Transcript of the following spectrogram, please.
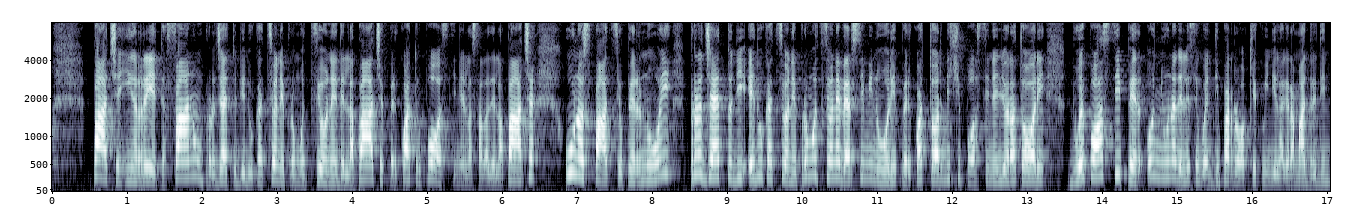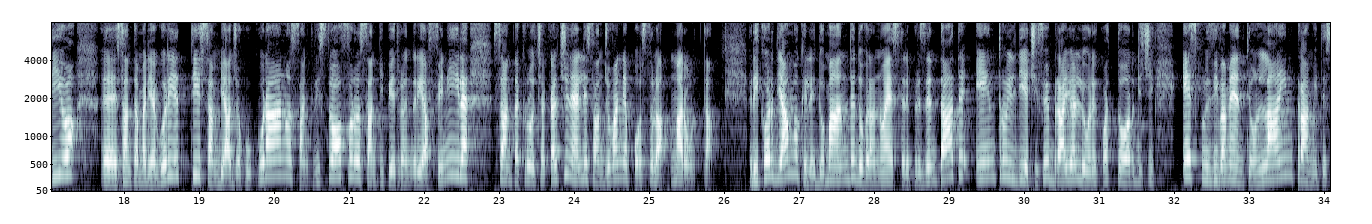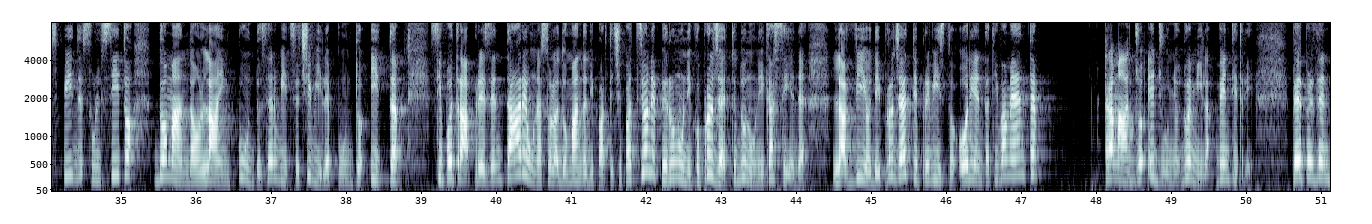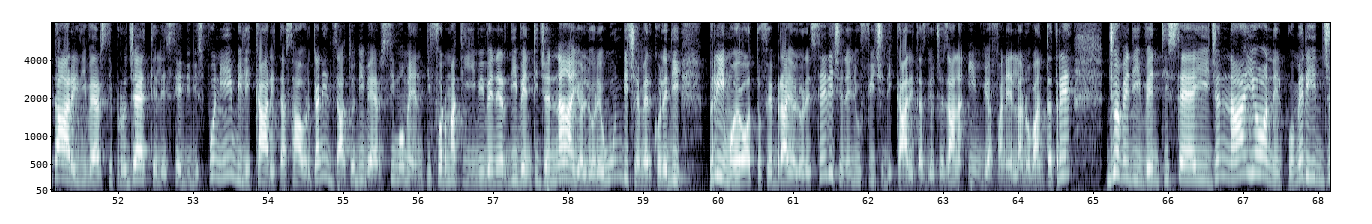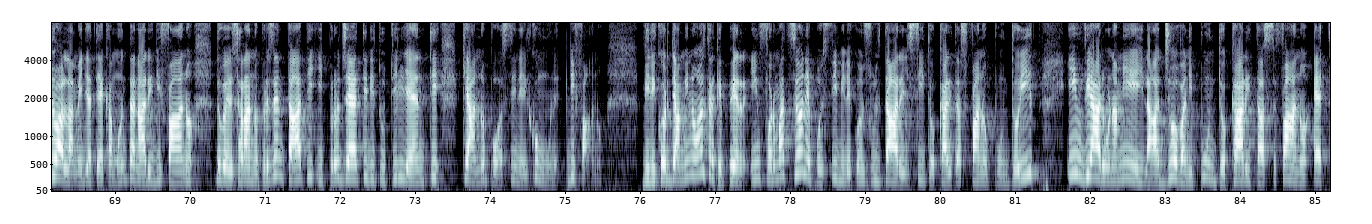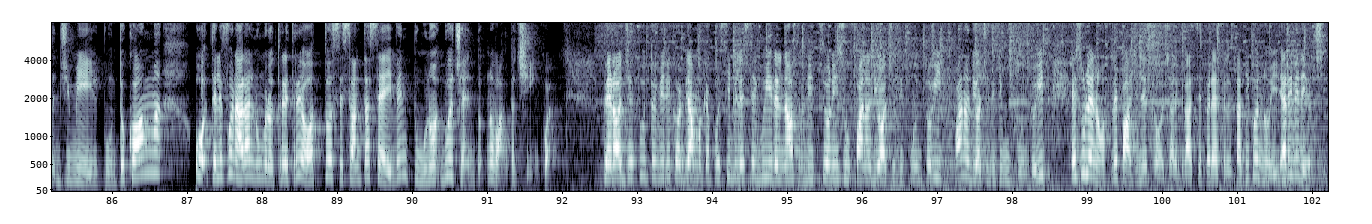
Pace in rete Fano, un progetto di educazione e promozione della pace per quattro posti nella Sala della Pace, uno spazio per noi, progetto di educazione e promozione verso i minori per 14 posti negli oratori, due posti per ognuna delle seguenti parrocchie, quindi la Gran Madre di Dio, eh, Santa Maria Goretti, San Biagio a Cucurano, San Cristoforo, Santi Pietro Andrea a Fenile, Santa Croce a Calcinelli e San Giovanni Apostolo a Marotta. Ricordiamo che le domande dovranno essere presentate entro il 10 febbraio alle ore 14, esclusivamente online tramite SPID sul sito domandaonline.serviziocivile.it. Si potrà presentare una sola domanda di partecipazione per un unico progetto ed un'unica sede. L'avvio dei progetti è previsto orientativamente tra maggio e giugno 2023. Per presentare i diversi progetti e le sedi disponibili, Caritas ha organizzato diversi momenti formativi venerdì 20 gennaio alle ore 11 e mercoledì 1 e 8 febbraio alle ore 16 negli uffici di Caritas Diocesana in via Fanella 93, giovedì 26 gennaio nel pomeriggio alla Mediateca Montanari di Fano dove saranno presentati i progetti di tutti gli enti che hanno posti nel comune di Fano. Vi ricordiamo inoltre che per informazioni è possibile consultare il sito caritasfano.it, inviare una mail a giovani.caritasfano.gmail.com o telefonare al numero 338 66 21 295. Per oggi è tutto, vi ricordiamo che è possibile seguire le nostre edizioni su fanodiocesi.it, fanodiocesitv.it e sulle nostre pagine social. Grazie per essere stati con noi e arrivederci.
